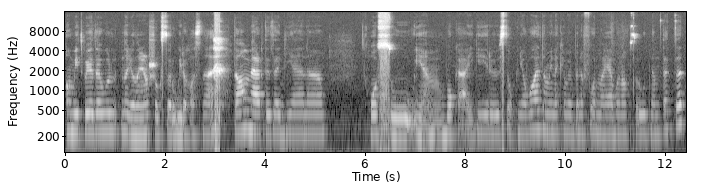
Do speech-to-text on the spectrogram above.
amit például nagyon-nagyon sokszor újra használtam, mert ez egy ilyen hosszú, ilyen bokáig érő szoknya volt, ami nekem ebben a formájában abszolút nem tetszett.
